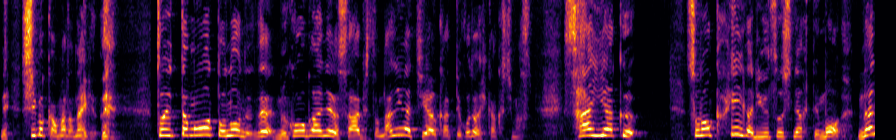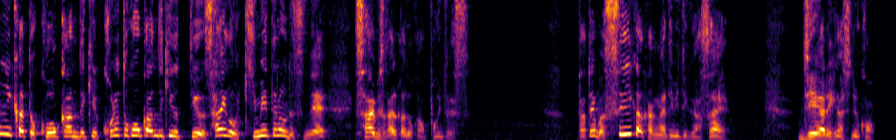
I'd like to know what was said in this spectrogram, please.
ね、シバカはまだないけどね。といったものとの、向こう側にあるサービスと何が違うかということを比較します。最悪その貨幣が流通しなくても何かと交換できるこれと交換できるっていう最後の決め手のですねサービスがあるかどうかがポイントです。例えばスイカ考えてみてください。JR 東日本。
